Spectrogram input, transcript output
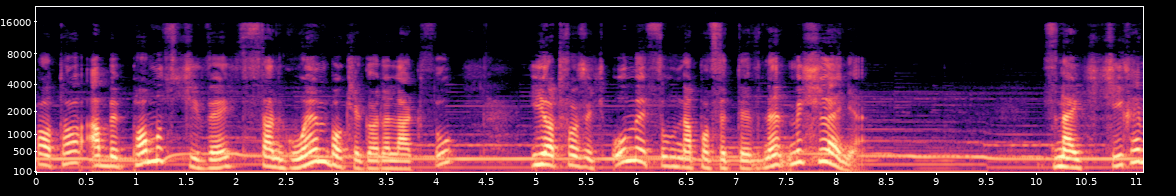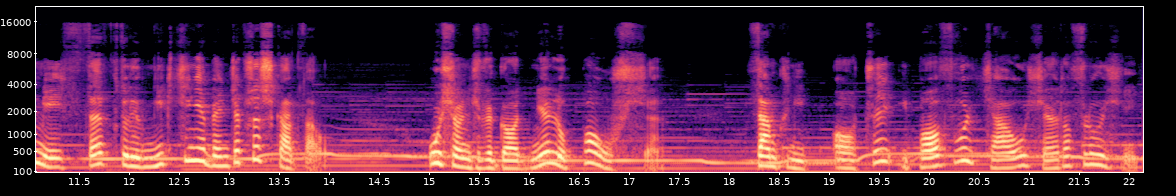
po to, aby pomóc Ci wejść w stan głębokiego relaksu i otworzyć umysł na pozytywne myślenie. Znajdź ciche miejsce, w którym nikt Ci nie będzie przeszkadzał. Usiądź wygodnie lub połóż się. Zamknij oczy i pozwól ciału się rozluźnić.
